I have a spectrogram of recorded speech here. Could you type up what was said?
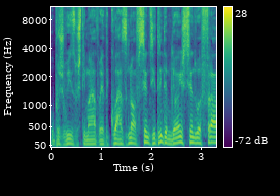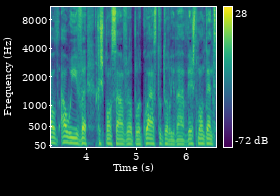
O prejuízo estimado é de quase 930 milhões, sendo a fraude ao IVA responsável pela quase totalidade deste montante.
